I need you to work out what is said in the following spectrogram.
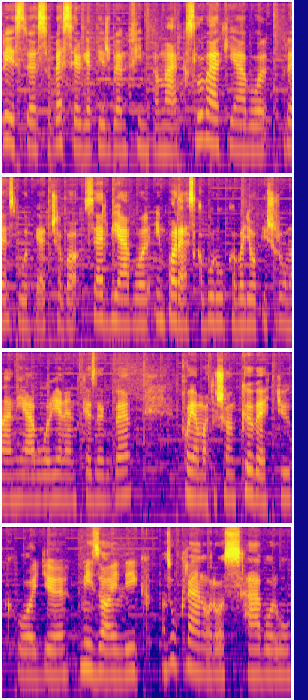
Részt vesz a beszélgetésben Finta Márk Szlovákiából, Pressburger Csaba Szerbiából, én Parászka Boróka vagyok, és Romániából jelentkezek be. Folyamatosan követjük, hogy mi zajlik az ukrán-orosz háború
